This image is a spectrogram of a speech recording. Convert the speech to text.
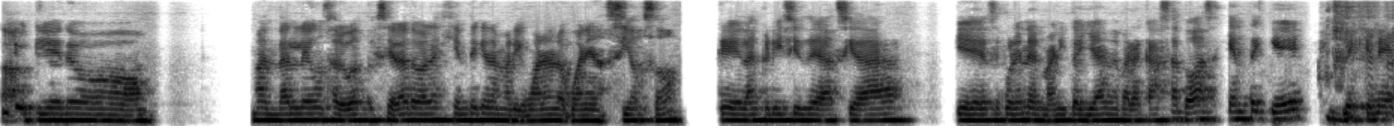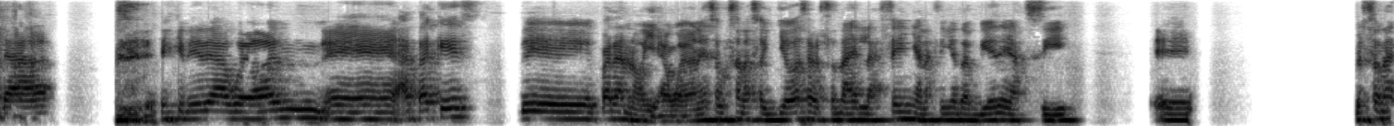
Ah. Yo quiero mandarle un saludo especial a toda la gente que la marihuana lo pone ansioso, que dan crisis de ansiedad, que se ponen hermanito llame para casa, toda esa gente que le genera, le genera, weón, eh, ataques de paranoia, weón. Esa persona soy yo, esa persona es la seña, la seña también es así. Eh, personas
